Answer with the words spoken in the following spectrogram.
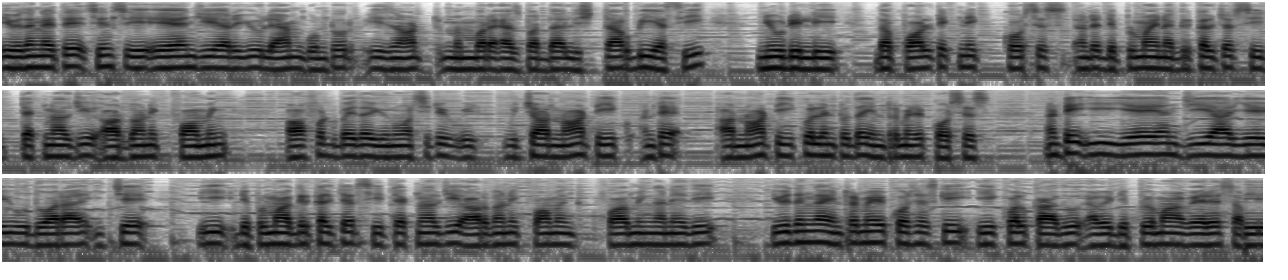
ఈ విధంగా అయితే since ANGRU Lam Guntur is not member as per the list of BSc New Delhi the polytechnic courses అంటే diploma in agriculture seed technology organic farming offered by the university which are not ఈక్ అంటే are not equal to the intermediate courses అంటే ఈ ANGRAU ద్వారా ఇచ్చే ఈ diploma agriculture seed technology organic farming farming అనేది ఈ విధంగా ఇంటర్మీడియట్ కోర్సెస్కి ఈక్వల్ కాదు. అవి డిప్లొమా వేరే సబ్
